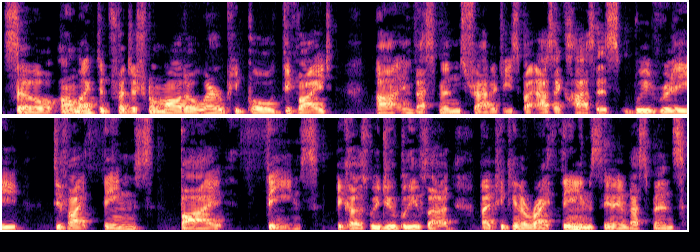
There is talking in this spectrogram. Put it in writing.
So, unlike the traditional model where people divide uh, investment strategies by asset classes, we really divide things by themes because we do believe that by picking the right themes in investments,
